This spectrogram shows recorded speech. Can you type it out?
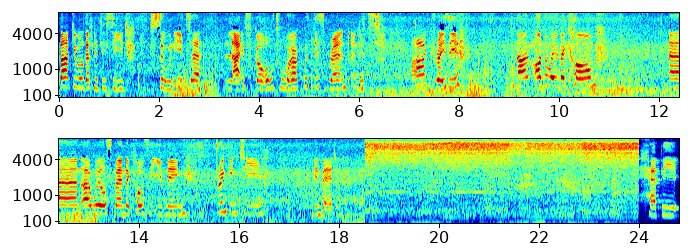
but you will definitely see it soon. It's a life goal to work with this brand and it's uh, crazy now I'm on the way back home and I will spend a cozy evening drinking tea in bed. Happy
